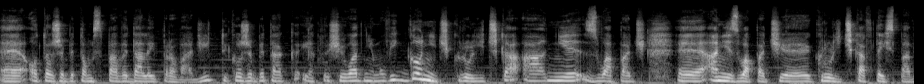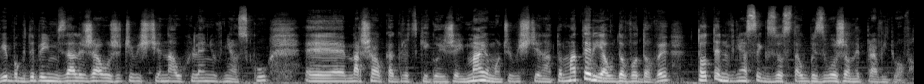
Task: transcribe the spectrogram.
e, o to, żeby tą sprawę dalej prowadzić, tylko żeby tak, jak to się ładnie mówi, gonić króliczka, a nie złapać, e, a nie złapać króliczka w tej sprawie, bo gdyby im zależało rzeczywiście na uchyleniu wniosku marszałka Grodzkiego, jeżeli mają oczywiście na to materiał dowodowy, to ten wniosek zostałby złożony prawidłowo.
